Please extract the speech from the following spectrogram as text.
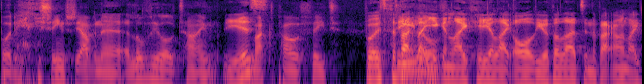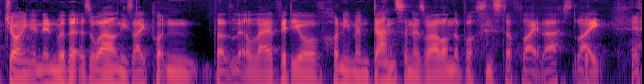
But he seems to be having a, a lovely old time. He is. Max Power feet. But it's the fact that you can like hear like all the other lads in the background like joining in with it as well, and he's like putting that little uh, video of Honeyman dancing as well on the bus and stuff like that. Like Yeah.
